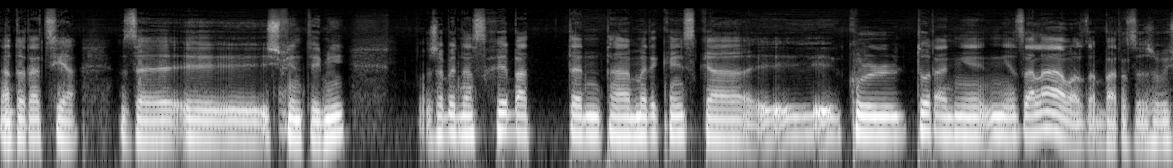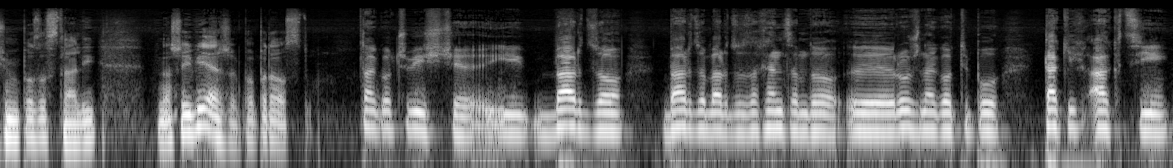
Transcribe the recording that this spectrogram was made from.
Adoracja ze yy, świętymi, żeby nas chyba ten, ta amerykańska kultura nie, nie zalała za bardzo, żebyśmy pozostali w naszej wierze po prostu. Tak, oczywiście. I bardzo, bardzo, bardzo zachęcam do y, różnego typu takich akcji,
